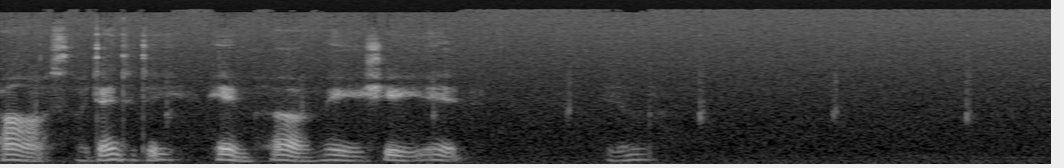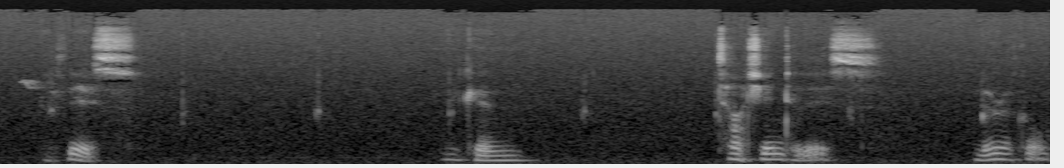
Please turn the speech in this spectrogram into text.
past, identity, him, her, me, she, it. You know? This. You can touch into this miracle.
